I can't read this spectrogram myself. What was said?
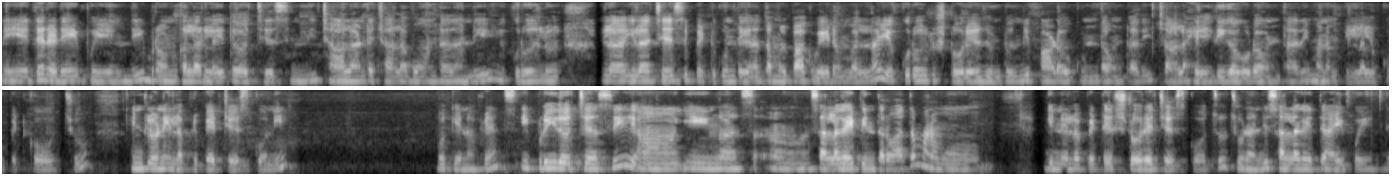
నెయ్యి అయితే రెడీ అయిపోయింది. బ్రౌన్ కలర్లో అయితే వచ్చేసింది. చాలా అంటే చాలా బాగుంటుందండి. ఎక్కువ రోజులు ఇలా ఇలా చేసి పెట్టుకుంటే కనుక తమలపాకు వేయడం వల్ల ఎక్కువ రోజులు స్టోరేజ్ ఉంటుంది పాడవకుండా ఉంటుంది. చాలా హెల్తీగా కూడా ఉంటుంది. మనం పిల్లలకు పెట్టుకోవచ్చు. ఇంట్లోనే ఇలా ప్రిపేర్ చేసుకొని. ఓకేనా ఫ్రెండ్స్? ఇప్పుడు ఇది వచ్చేసి ఇంకా చల్లగా అయిపోయిన తర్వాత మనము గిన్నెలో పెట్టే స్టోరేజ్ చేసుకోవచ్చు. చూడండి చల్లగా అయితే అయిపోయింది.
